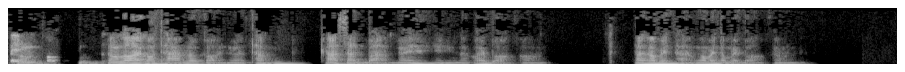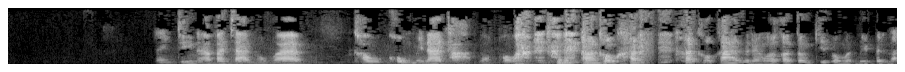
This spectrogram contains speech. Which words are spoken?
เป็นผมต้องรอให้เขาถามเราก่อนว่าทำค่าสัตว์บาปไหมแล้วค่อยบอกเขาถ้าเขาไม่ถามก็ไม่ต้องไปบอกเขา แต่จริงๆนะพระอาจารย์ผมว่าเขาคงไม่น่าถามหรอกเพราะว่า ถ้าเขาฆ่าถ้าเขาฆ่าแสดงว่าเขาต้องคิดว่ามันไม่เป็นไร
